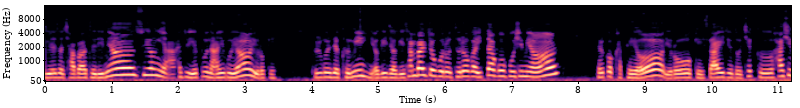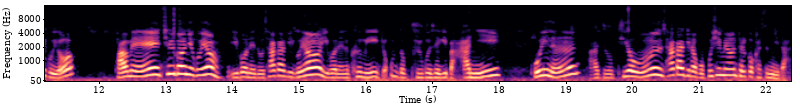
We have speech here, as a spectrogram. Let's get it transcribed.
위에서 잡아드리면 수영이 아주 예쁜 아이고요. 이렇게 붉은색 금이 여기저기 산발적으로 들어가 있다고 보시면 될 것 같아요. 이렇게 사이즈도 체크하시고요. 다음에 7번이고요. 이번에도 사각이고요. 이번에는 금이 조금 더 붉은색이 많이 보이는 아주 귀여운 사각이라고 보시면 될 것 같습니다.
